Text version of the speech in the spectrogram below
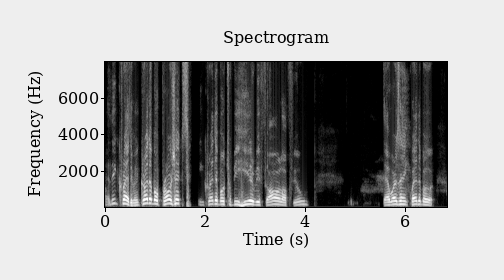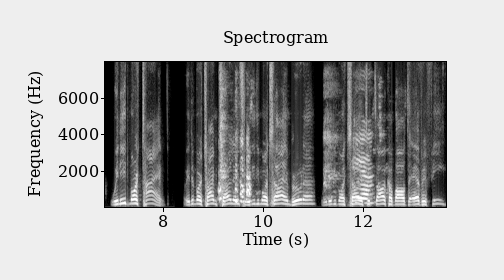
And incredible, incredible project. Incredible to be here with all of you. There was an incredible. We need more time. We need more time, Charlie. we need more time, Bruna. We need more time Yeah. to talk about everything,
